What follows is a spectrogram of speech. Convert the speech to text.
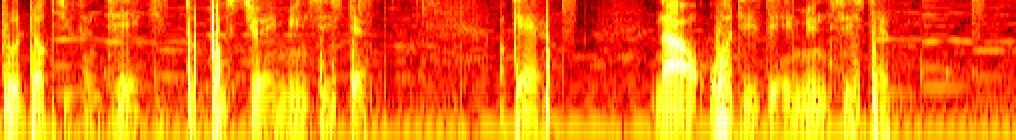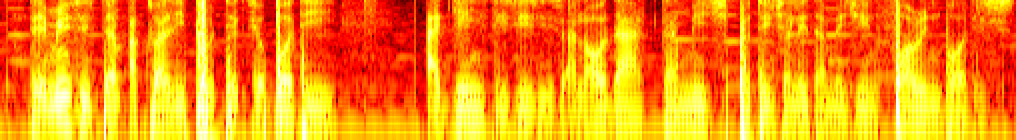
product you can take to boost your immune system. Okay. Now, what is the immune system? The immune system actually protects your body against diseases and other damage potentially damaging foreign bodies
